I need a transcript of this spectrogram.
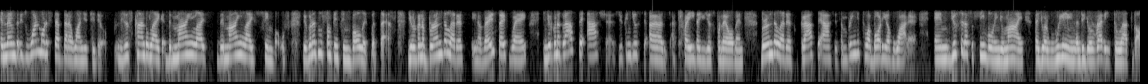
And then there is one more step that I want you to do. This is kind of like the mind lies the mind lies symbols. You're going to do something symbolic with this. You're going to burn the letters in a very safe way, and you're going to grab the ashes. You can use a, a tray that you use for the oven. Burn the letters, grab the ashes, and bring it to a body of water, and use it as a symbol in your mind that you are willing and that you're ready to let go.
